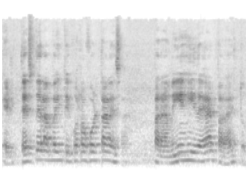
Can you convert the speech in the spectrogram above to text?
el test de las 24 fortalezas, para mí es ideal para esto.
